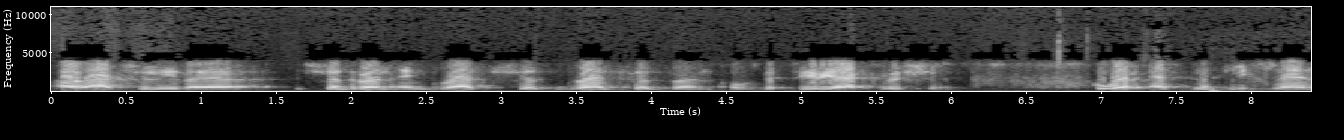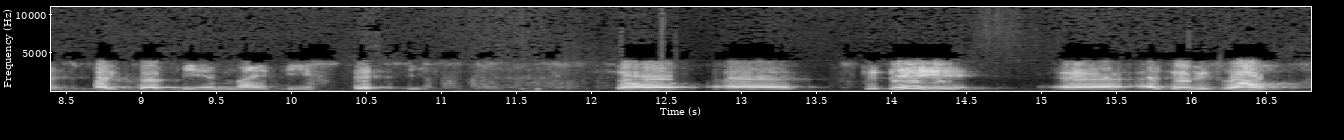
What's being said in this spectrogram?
are actually the children and grandchildren of the Syriac Christians who were ethnically cleansed by Turkey in 1950. So uh, today, uh, as a result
